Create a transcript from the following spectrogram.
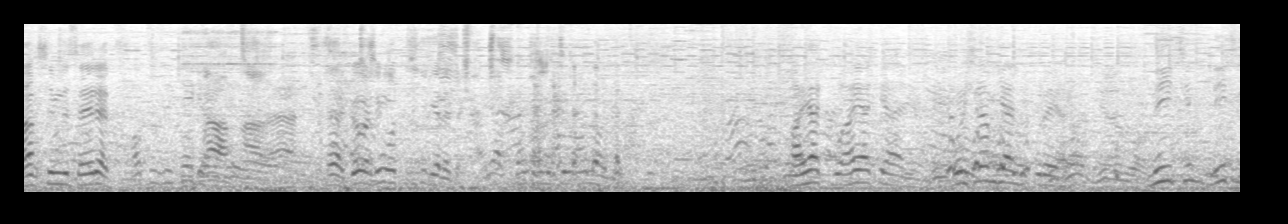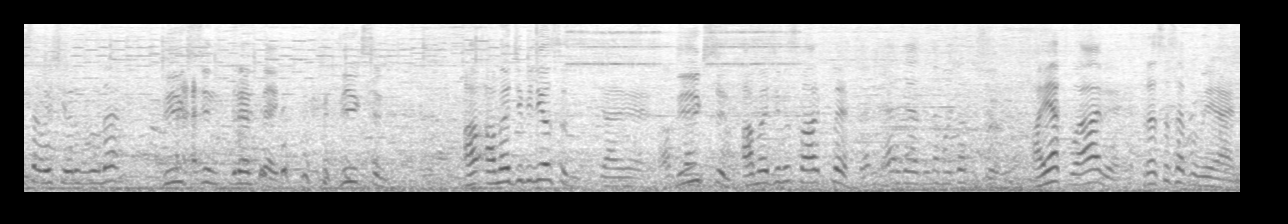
Bak şimdi seyret. 32 gelecek. He, gördün 32 gelecek. Ayak bu ayak yani. Boşuna mı geldik buraya? Ne için? Ne için savaşıyoruz burada? Büyüksün Bülent Bey. Büyüksün. A- amacı biliyorsun. Yani Büyüksün. amacımız farklı. Ben her geldiğinde bacak düşüyor. Ayak bu abi. Pırasa sapı mı yani?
